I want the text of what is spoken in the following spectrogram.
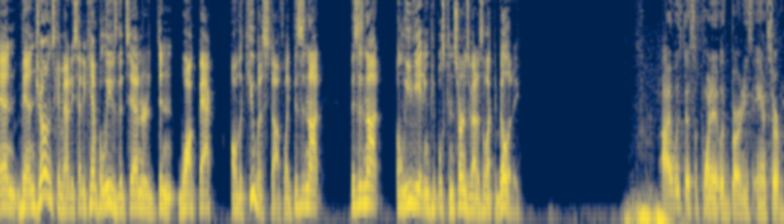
And Van Jones came out. He said he can't believe that Sanders didn't walk back all the Cuba stuff. Like this is not. This is not alleviating people's concerns about his electability. I was disappointed with Bernie's answer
